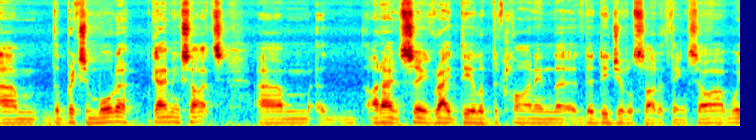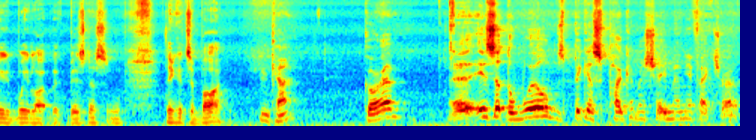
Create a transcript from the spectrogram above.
um, the bricks and mortar gaming sites. Um, I don't see a great deal of decline in the, the digital side of things. So uh, we, we like the business and think it's a buy. Okay. Gaurav, uh, is it the world's biggest poker machine manufacturer?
